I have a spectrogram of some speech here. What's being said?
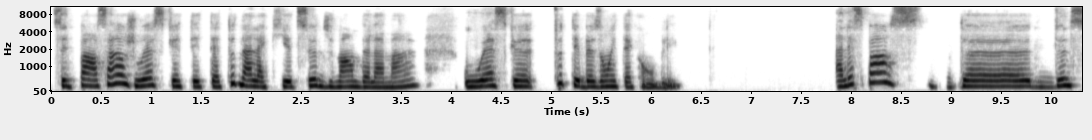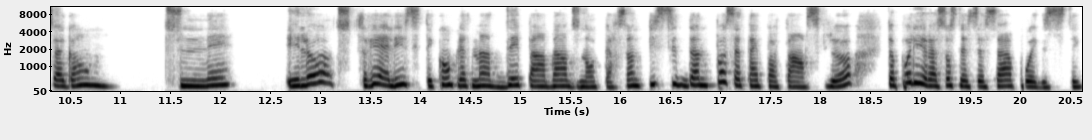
c'est le passage où est-ce que tu étais tout dans la quiétude du ventre de la mère, où est-ce que tous tes besoins étaient comblés à l'espace d'une seconde, tu nais. Et là, tu te réalises que tu es complètement dépendant d'une autre personne. Puis si tu ne te donnes pas cette importance-là, tu n'as pas les ressources nécessaires pour exister.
